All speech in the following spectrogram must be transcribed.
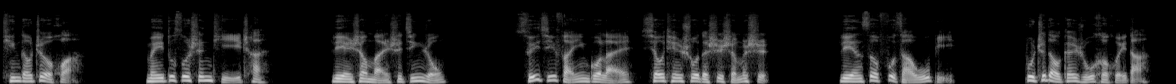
听到这话，美杜莎身体一颤，脸上满是惊容，随即反应过来，萧天说的是什么事，脸色复杂无比，不知道该如何回答。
